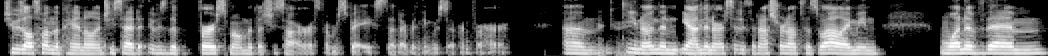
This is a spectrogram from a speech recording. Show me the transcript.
she was also on the panel and she said it was the first moment that she saw earth from space that everything was different for her um okay. you know and then yeah and then our citizen astronauts as well i mean one of them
